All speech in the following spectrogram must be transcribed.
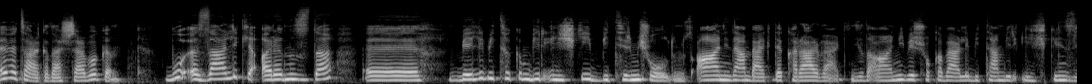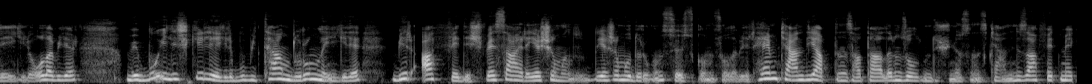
Evet arkadaşlar bakın bu özellikle aranızda e, belli bir takım bir ilişkiyi bitirmiş olduğunuz aniden belki de karar verdiğiniz ya da ani bir şok haberle biten bir ilişkinizle ilgili olabilir ve bu ilişkiyle ilgili bu biten durumla ilgili bir affediş vesaire yaşamanız, yaşama durumunuz söz konusu olabilir. Hem kendi yaptığınız hatalarınız olduğunu düşünüyorsanız kendinizi affetmek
